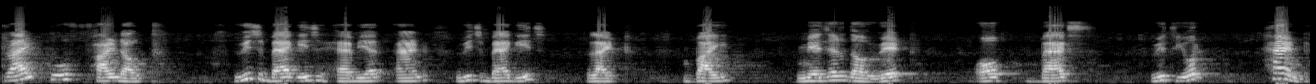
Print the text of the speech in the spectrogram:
try to find out which bag is heavier and which bag is light? By measure the weight of bags with your hand.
